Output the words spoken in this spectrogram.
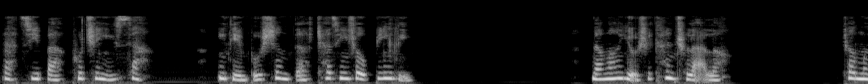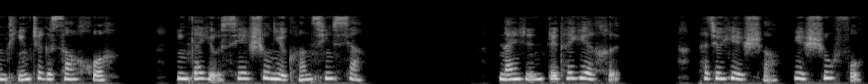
大鸡巴扑哧一下，一点不剩的插进肉壁里。男网友是看出来了，赵梦婷这个骚货，应该有些受虐狂倾向。男人对她越狠，她就越爽越舒服。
